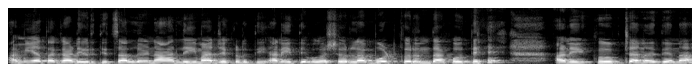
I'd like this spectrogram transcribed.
आम्ही आता गाडीवरती चाललोय ना आली माझ्याकडे ती आणि इथे बघा शोरला बोट करून दाखवते. आणि खूप छान आहे ते ना.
